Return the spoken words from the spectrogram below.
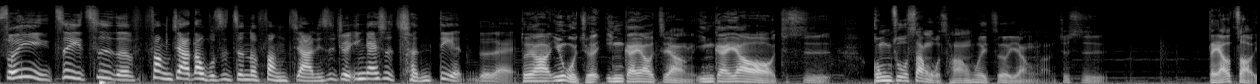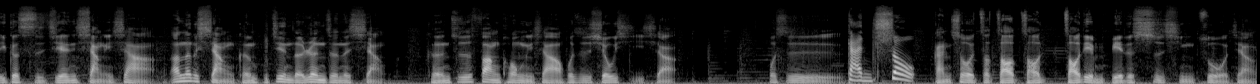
所以这一次的放假倒不是真的放假，你是觉得应该是沉淀，对不对？对啊，因为我觉得应该要这样，应该要就是工作上我常常会这样啊，就是。得要找一个时间想一下，然后那个想可能不见得认真的想，可能就是放空一下，或是休息一下，或是感受感受，找找找找点别的事情做，这样。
